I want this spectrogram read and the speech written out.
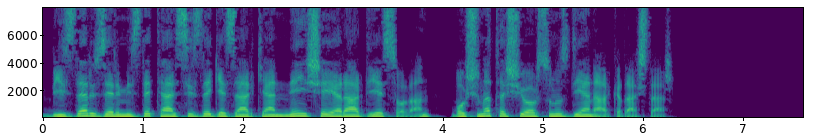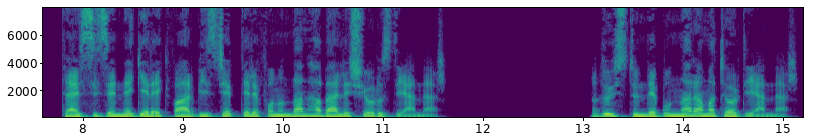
Bizler üzerimizde telsizle gezerken ne işe yarar diye soran, boşuna taşıyorsunuz diyen arkadaşlar. Telsize ne gerek var biz cep telefonundan haberleşiyoruz diyenler. Adı üstünde bunlar amatör diyenler.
